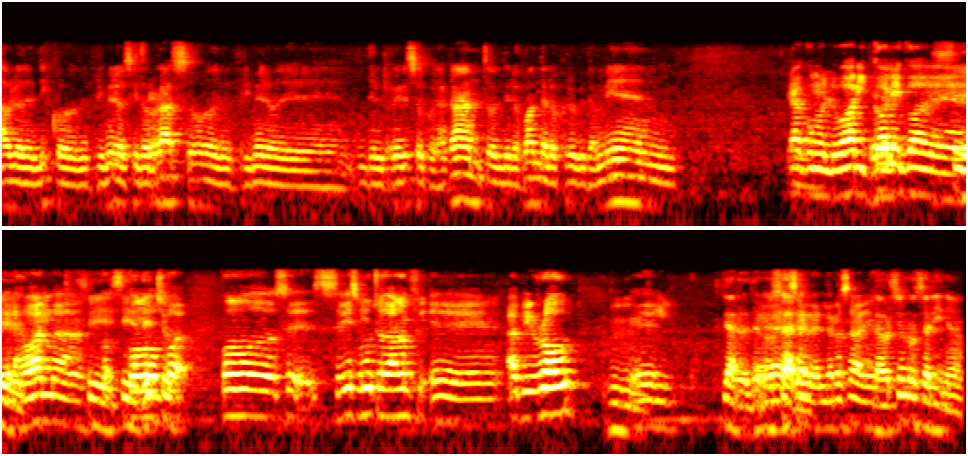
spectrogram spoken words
Hablo del disco del primero de Cielo Sí. Raso, del primero de- del Regreso de Coracanto, el de los Vándalos creo que también. Era como el lugar icónico de, sí, de las bandas. sí, sí, de hecho- como se, se dice mucho de eh, Abbey Road, Mm. el, Claro, el de eh, Rosario. el de Rosario. La versión rosarina.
